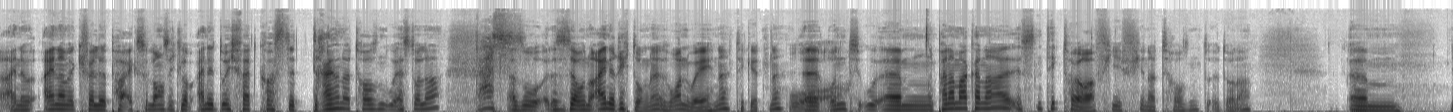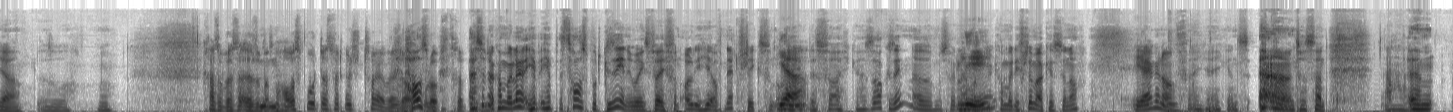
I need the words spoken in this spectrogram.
eine Einnahmequelle par excellence. Ich glaube, eine Durchfahrt kostet 300.000 US-Dollar. Was? Also das ist ja auch nur eine Richtung, ne? One-Way, ne? Ticket, ne? Oh. Äh, und ähm, Panama-Kanal ist ein Tick teurer, vier- 400.000 Dollar. Ähm, ja, also? Krass, aber das, also mit dem Hausboot, das wird ganz schön teuer, du da Hausboot. Urlaubstrip Achso, da kommen wir gleich. Ich habe hab das Hausboot gesehen übrigens, vielleicht von Olli hier auf Netflix. Von Ja. Olli, das war, hast du auch gesehen? Also müssen wir gleich Nee. mal, kommen wir die Flimmerkiste noch. Ja, genau. Fand ich eigentlich ganz interessant. Ah. Ähm,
